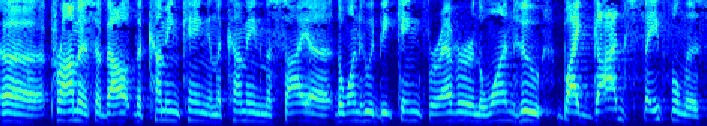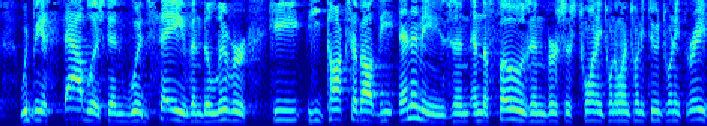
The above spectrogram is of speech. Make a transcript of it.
uh, promise about the coming king and the coming Messiah, the one who would be king forever and the one who by God's faithfulness would be established and would save and deliver. He, he talks about the enemies and, and the foes in verses 20, 21, 22, and 23.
